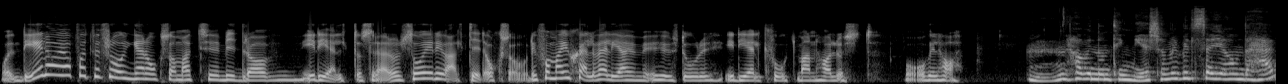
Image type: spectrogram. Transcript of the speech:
och en del har jag fått förfrågningar också om att bidra ideellt och sådär och så är det ju alltid också. Det får man ju själv välja hur, stor ideell kvot man har lust och vill ha. Mm. Har vi någonting mer som vi vill säga om det här?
